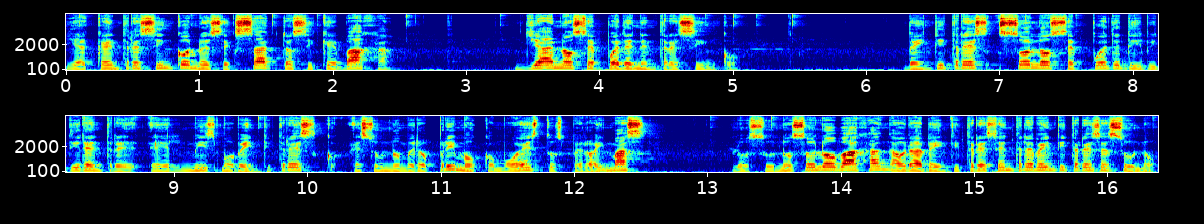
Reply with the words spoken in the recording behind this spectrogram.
y acá entre 5 no es exacto, así que baja. Ya no se pueden entre 5. 23 solo se puede dividir entre el mismo 23. Es un número primo como estos, pero hay más. Los 1 solo bajan, ahora 23 entre 23 es 1.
